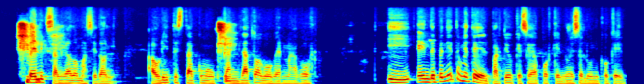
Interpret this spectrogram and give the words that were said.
Félix Salgado Macedonio ahorita está como candidato a gobernador. Y independientemente del partido que sea, porque no es el único que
